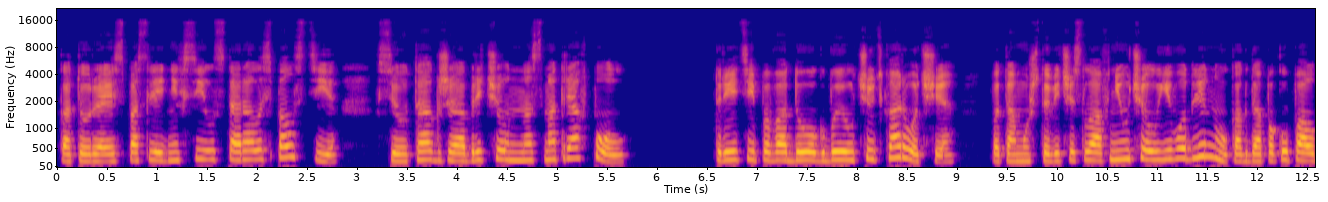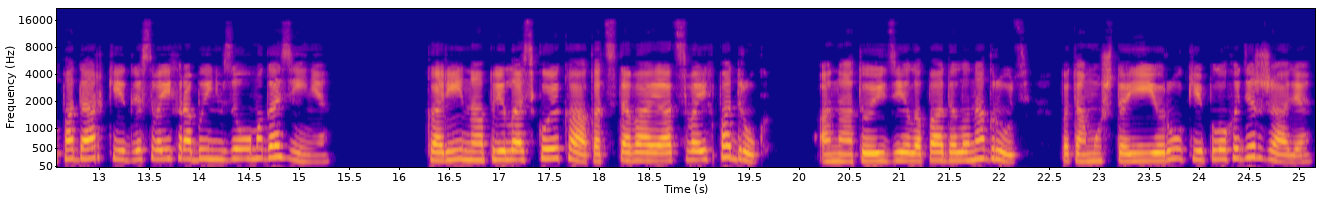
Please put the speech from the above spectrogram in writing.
которая из последних сил старалась ползти, все так же обреченно смотря в пол. Третий поводок был чуть короче, потому что Вячеслав не учел его длину, когда покупал подарки для своих рабынь в зоомагазине. Карина плелась кое-как, отставая от своих подруг. Она то и дело падала на грудь, потому что ее руки плохо держали.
